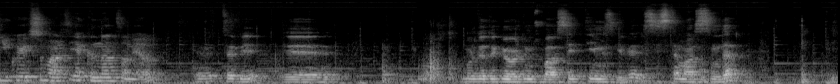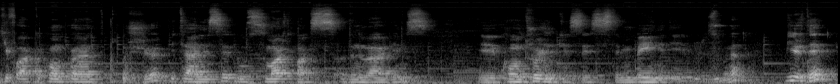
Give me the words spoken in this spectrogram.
EQX Smart'ı yakından tanıyalım. Evet tabii. Ee, burada da gördüğümüz, bahsettiğimiz gibi sistem aslında iki farklı komponent oluşuyor. Bir tanesi bu Smart Box adını verdiğimiz e, kontrol ünitesi, sistemin beyni diyebiliriz buna. Bir de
